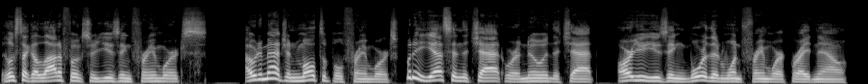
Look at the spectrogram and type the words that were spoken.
It looks like a lot of folks are using frameworks. I would imagine multiple frameworks. Put a yes in the chat or a no in the chat. Are you using more than one framework right now?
